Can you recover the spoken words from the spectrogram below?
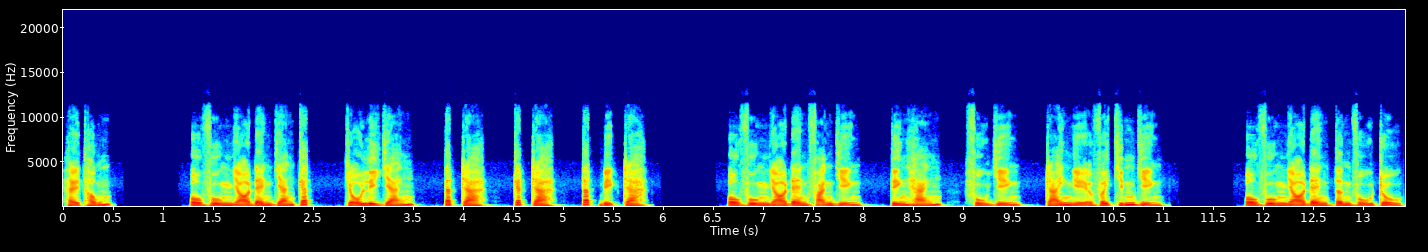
hệ thống. Ô vuông nhỏ đen gián cách, chỗ ly gián, tách ra, cách ra, tách biệt ra. Ô vuông nhỏ đen phản diện, tiếng Hán, phụ diện, trái nghĩa với chính diện. Ô vuông nhỏ đen tân vũ trụ,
